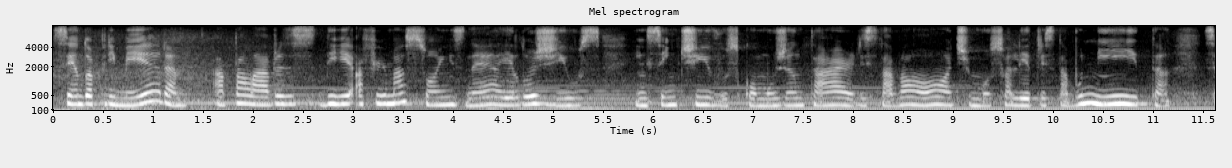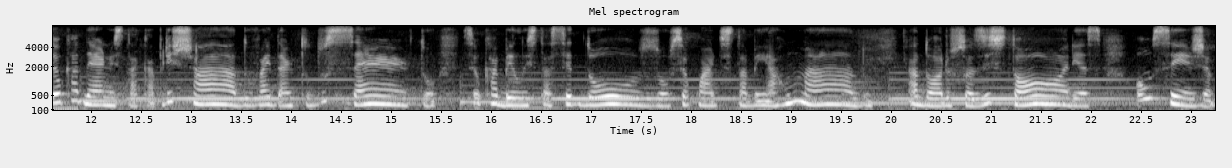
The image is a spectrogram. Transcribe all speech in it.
sendo a primeira a palavras de afirmações, né, a elogios, incentivos como o jantar estava ótimo, sua letra está bonita, seu caderno está caprichado, vai dar tudo certo, seu cabelo está sedoso, seu quarto está bem arrumado, adoro suas histórias, ou seja,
